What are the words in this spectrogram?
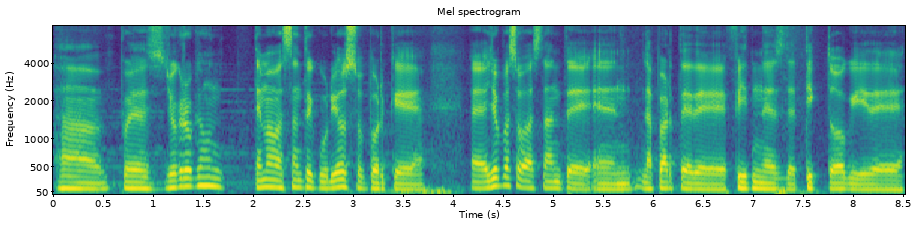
Ah, pues yo creo que es un tema bastante curioso porque eh, yo paso bastante en la parte de fitness, de TikTok y de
